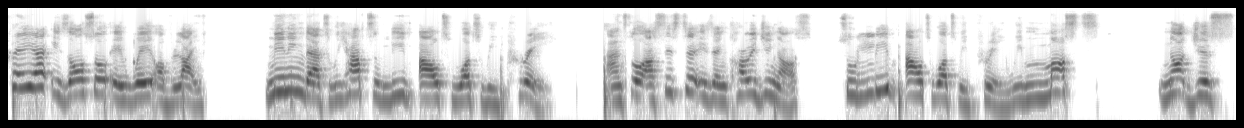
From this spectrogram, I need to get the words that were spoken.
prayer is also a way of life, meaning that we have to live out what we pray. And so our sister is encouraging us to live out what we pray. We must not just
